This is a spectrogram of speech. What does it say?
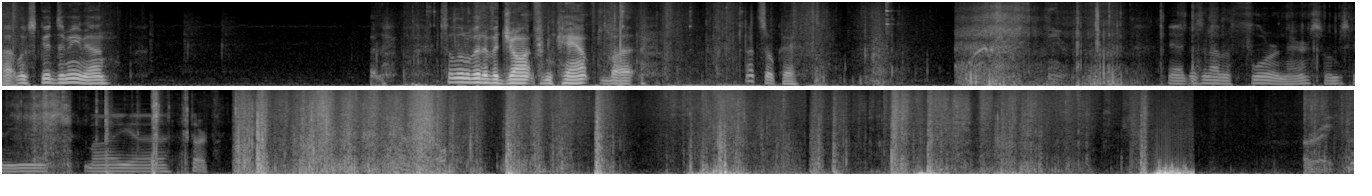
That looks good to me, man. It's a little bit of a jaunt from camp, but that's okay. Yeah, it doesn't have a floor in there, so I'm just going to use my uh, tarp. Alright, let's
